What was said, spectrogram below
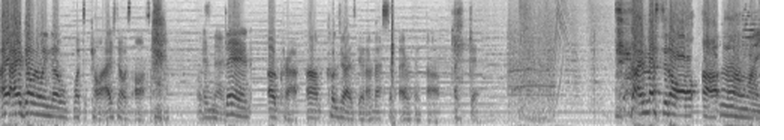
I, I don't really know what to call it. I just know it's awesome. And next? then, oh crap, um, close your eyes again. I messed up everything up again. I messed it all up. Oh my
